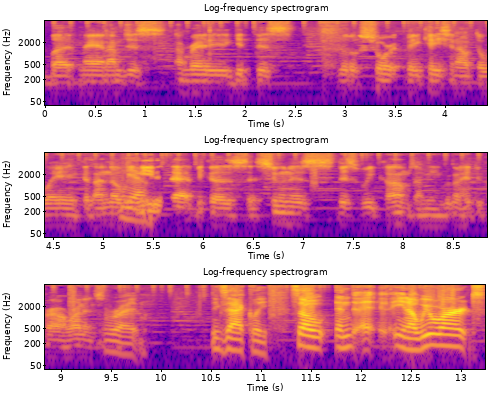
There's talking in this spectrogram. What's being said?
But man, I'm just I'm ready to get this little short vacation out the way because I know we yeah. needed that because as soon as this week comes, I mean, we're gonna hit the ground running. So. Right. Exactly. So, and uh, you know, we weren't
